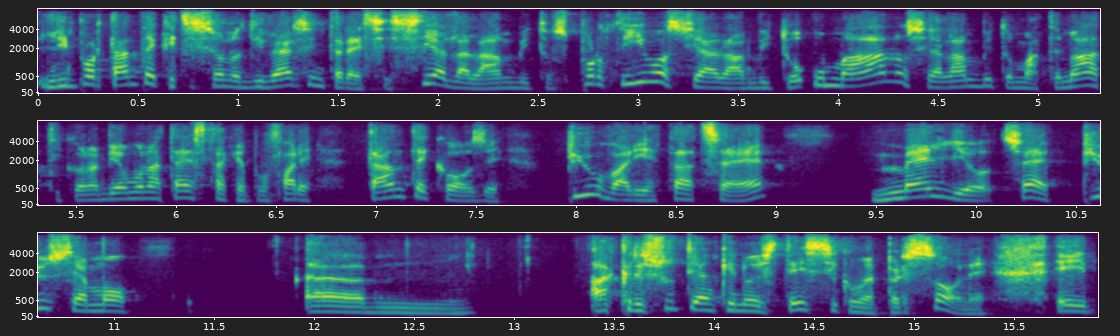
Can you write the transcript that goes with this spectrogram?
l'importante è che ci sono diversi interessi, sia dall'ambito sportivo, sia dall'ambito umano, sia dall'ambito matematico. Abbiamo una testa che può fare tante cose, più varietà c'è, meglio c'è, più siamo... Um, accresciuti anche noi stessi come persone e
